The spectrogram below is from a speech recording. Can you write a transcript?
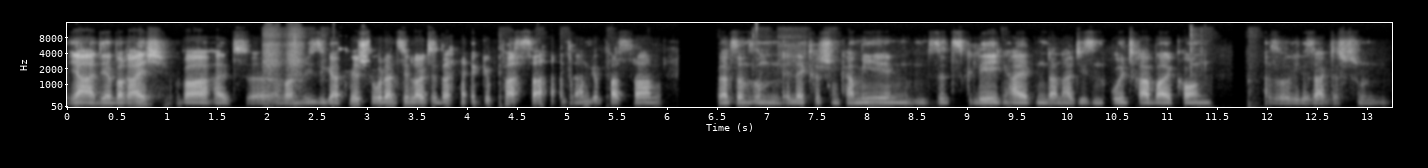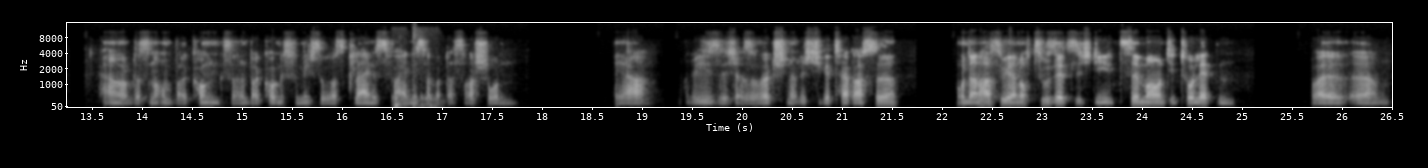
Ja, der Bereich war halt äh, war ein riesiger Tisch, wo dann zehn Leute dran gepasst, dran gepasst haben. Du hast dann so einen elektrischen Kamin, Sitzgelegenheiten, dann halt diesen Ultrabalkon. Also wie gesagt, das ist schon keine Ahnung, ob das noch ein Balkon ist. Ein Balkon ist für mich so was Kleines, Feines, aber das war schon, ja, riesig. Also wirklich eine richtige Terrasse. Und dann hast du ja noch zusätzlich die Zimmer und die Toiletten. Weil, ähm,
